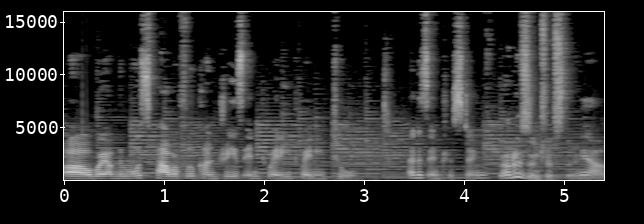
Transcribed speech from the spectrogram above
uh, were of the most powerful countries in 2022. That is interesting. That is interesting. Yeah.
